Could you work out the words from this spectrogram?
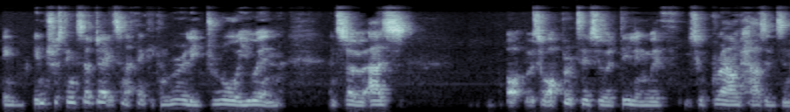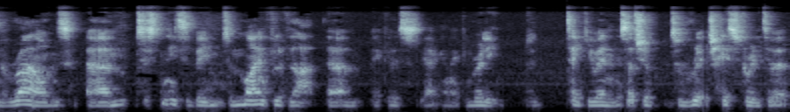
in interesting subject, and I think it can really draw you in. And so, as so operatives who are dealing with sort of ground hazards in the round, um, just need to be mindful of that um, because yeah, it can really take you in. There's such a, such a rich history to it.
